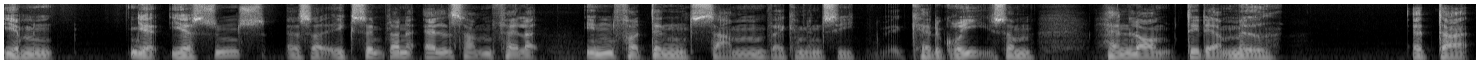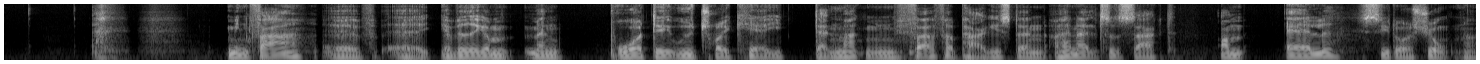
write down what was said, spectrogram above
Jamen, ja, jeg synes, altså eksemplerne alle sammen falder inden for den samme, hvad kan man sige, kategori, som handler om det der med, at der... Min far, øh, øh, jeg ved ikke, om man bruger det udtryk her i Danmark, men er fra Pakistan, og han har altid sagt om alle situationer,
